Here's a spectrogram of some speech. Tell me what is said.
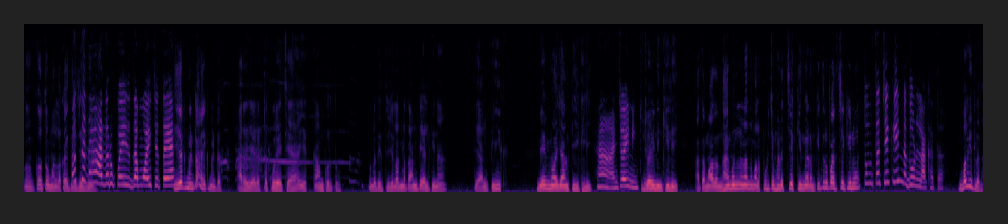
क- करतो म्हणला काहीतरी फक्त जजमेंट दहा हजार रुपये जमवायचे तर एक मिनिट हा एक मिनिट. अरे या टकुऱ्याच्या एक काम करतो. तुला ते तुझ्या लग्नात अंगठी आली ती ना ती अंगठी इक. मे बी माझी अंगठी इकली. हा जॉईनिंग जॉईनिंग केली. आता माझं नाही म्हणलं ना तर मला पुढच्या महिन्यात चेक येईन मॅडम किती रुपयाचं चेक हो? तुमचा चेक येईल ना दोन लाखाचा. बघितलं का?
